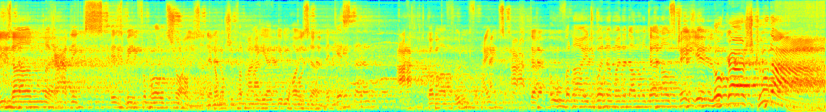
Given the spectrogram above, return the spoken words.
Susan Radix SB from Rolls-Royce an der Loge von Maria Imhäuser mit gestern 8,518 der Overnight Winner, meine Damen und Herren aus Tschechien, Lukas Kluda.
